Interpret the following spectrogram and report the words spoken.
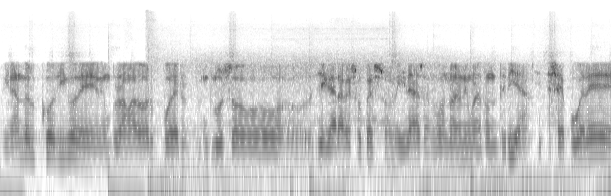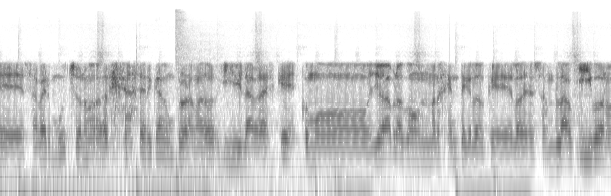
Mirando el código de, un programador, poder incluso llegar a ver su personalidad, o sea, no, no es ninguna tontería. Se puede saber mucho ¿no? acerca de un programador y la verdad es que como yo he hablado con más gente que lo que lo ha desensamblado y bueno,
